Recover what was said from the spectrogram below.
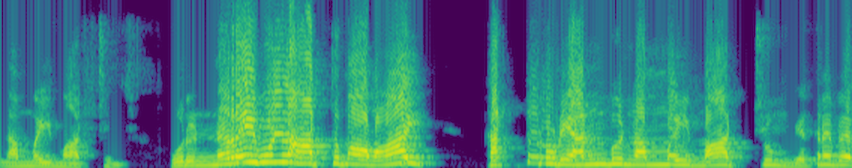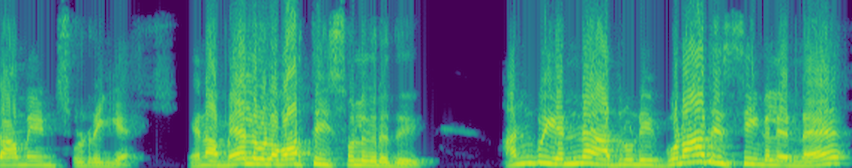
நம்மை மாற்றும். ஒரு நிறைவுள்ள ஆத்மாவாய் கர்த்தருடைய அன்பு நம்மை மாற்றும். எத்தனை பேர் ஆமைன்னு சொல்றீங்க? ஏன்னா மேல உள்ள வார்த்தை சொல்லுகிறது. அன்பு என்ன? அதனுடைய குணாதிசயங்கள் என்ன?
